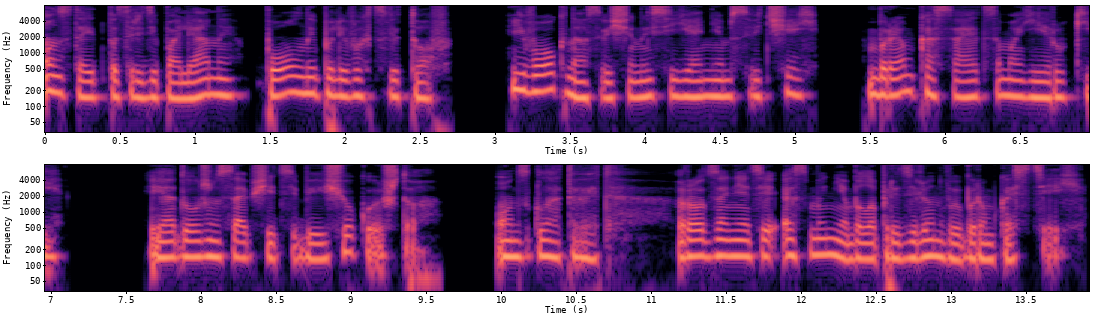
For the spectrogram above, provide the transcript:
Он стоит посреди поляны, полный полевых цветов. Его окна освещены сиянием свечей. Брэм касается моей руки. «Я должен сообщить тебе еще кое-что». Он сглатывает. Род занятий Эсмы не был определен выбором костей.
